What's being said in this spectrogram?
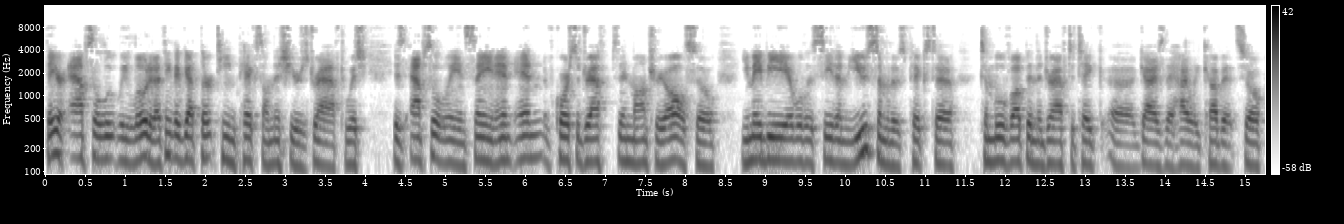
they are absolutely loaded. I think they've got 13 picks on this year's draft, which is absolutely insane. And, and of course the draft's in Montreal, so you may be able to see them use some of those picks to, to move up in the draft to take, uh, guys they highly covet. So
